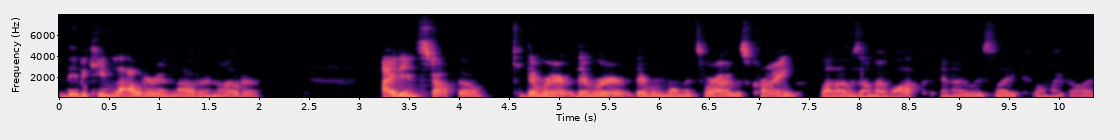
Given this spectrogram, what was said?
They became louder and louder and louder. I didn't stop though. There were, there were, there were moments where I was crying while I was on my walk and I was like, oh my God,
